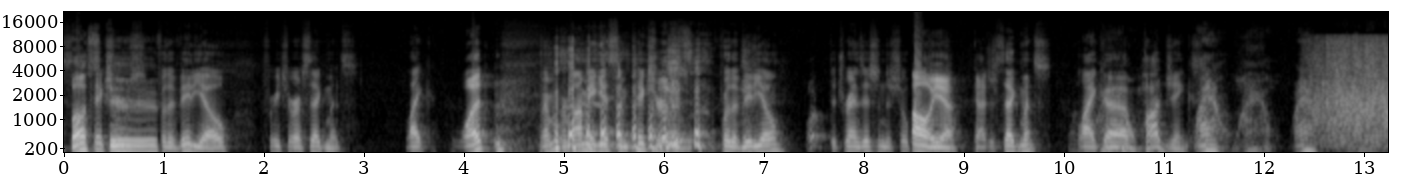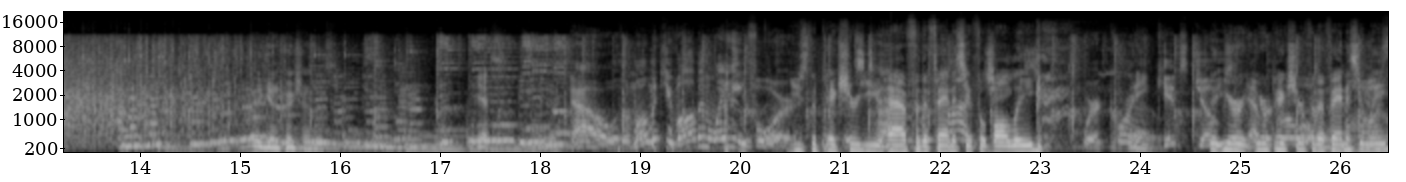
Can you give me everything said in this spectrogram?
some pictures for the video for each of our segments. Like, What? rem- remind me to get some pictures for the video The transition to show. Oh yeah, the gotcha. segments like uh, Wow. Pod Jinx. Wow, wow, wow. I'm gonna get a picture of this. Yes. Now, the moment you've all been waiting for. Use the picture It's you time have for the fantasy Pod football Jinx, league. Where corny kids jokes your never your picture grow for the old. fantasy league.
